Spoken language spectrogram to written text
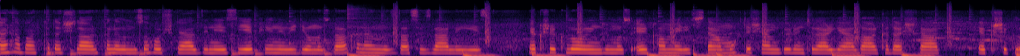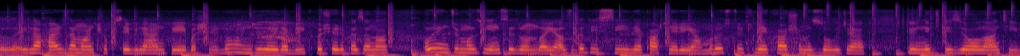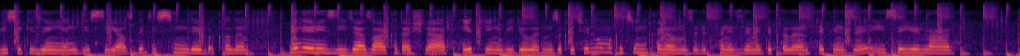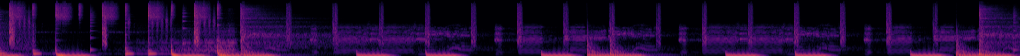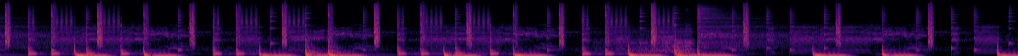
Merhaba arkadaşlar kanalımıza hoş geldiniz. Yepyeni videomuzda kanalımızda sizlerleyiz. Yakışıklı oyuncumuz Erkan Meriç'ten muhteşem görüntüler geldi arkadaşlar. Yakışıklılığıyla her zaman çok sevilen ve başarılı oyunculuğuyla büyük başarı kazanan oyuncumuz yeni sezonda Yazgı dizisiyle partneri Yağmur Öztürk ile karşımızda olacak. Günlük dizi olan TV8'in yeni dizisi Yazgı dizisinde bakalım neler izleyeceğiz arkadaşlar. Yepyeni videolarımızı kaçırmamak için kanalımızı lütfen izlemede kalın. Hepinize iyi seyirler.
